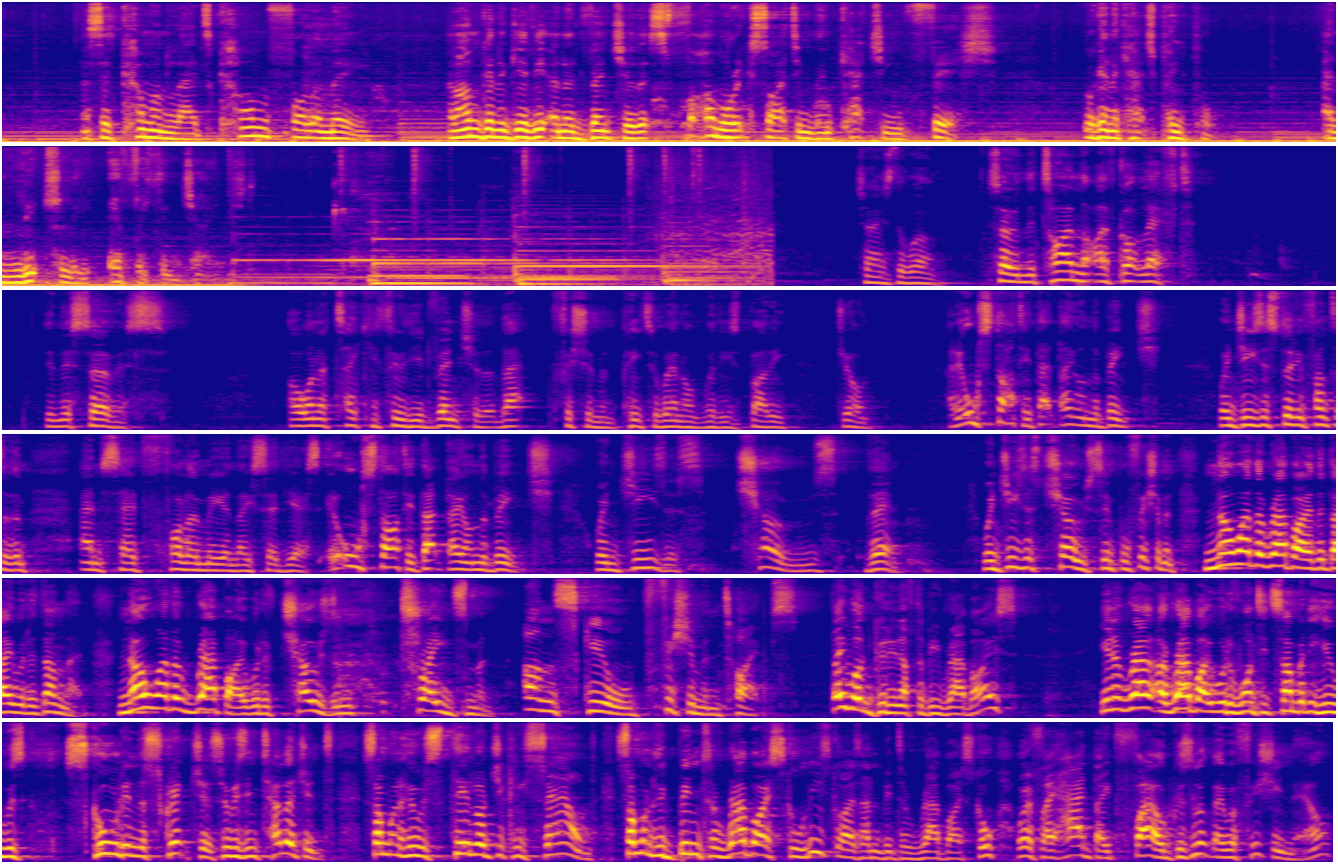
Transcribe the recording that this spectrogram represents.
and said, Come on, lads, come follow me. And I'm going to give you an adventure that's far more exciting than catching fish. We're going to catch people. And literally everything changed. Changed the world. So, in the time that I've got left in this service, I want to take you through the adventure that that fisherman, Peter, went on with his buddy, John. And it all started that day on the beach when Jesus stood in front of them and said, Follow me. And they said yes. It all started that day on the beach when Jesus chose them. When Jesus chose simple fishermen. No other rabbi of the day would have done that. No other rabbi would have chosen tradesmen, unskilled fishermen types. They weren't good enough to be rabbis. You know, a rabbi would have wanted somebody who was schooled in the scriptures, who was intelligent, someone who was theologically sound, someone who'd been to rabbi school. These guys hadn't been to rabbi school, or if they had, they'd failed because look, they were fishing now.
